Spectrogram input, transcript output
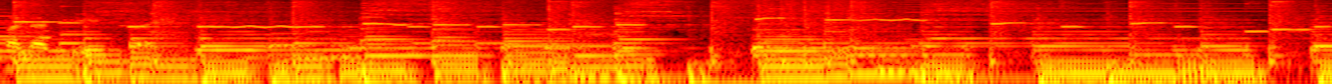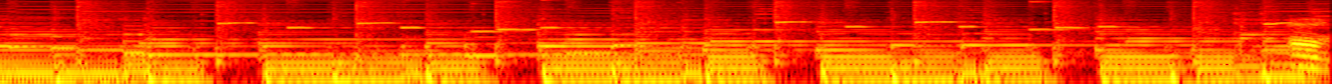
Pala dito. Eh.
